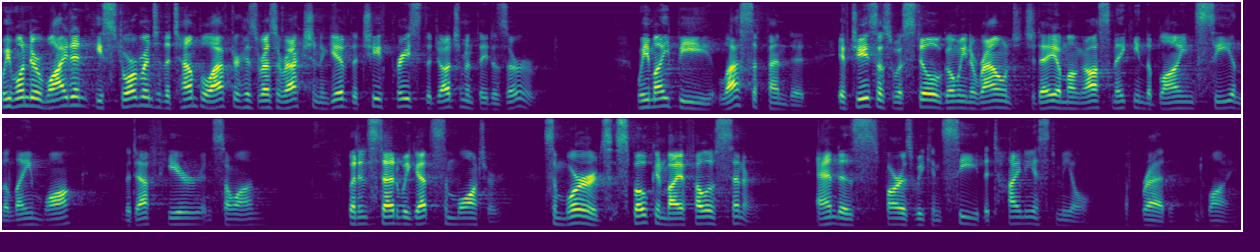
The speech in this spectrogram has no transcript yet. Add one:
We wonder why didn't he storm into the temple after his resurrection and give the chief priests the judgment they deserved? We might be less offended if Jesus was still going around today among us, making the blind see and the lame walk, the deaf hear, and so on. But instead, we get some water, some words spoken by a fellow sinner, and as far as we can see, the tiniest meal of bread and wine.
